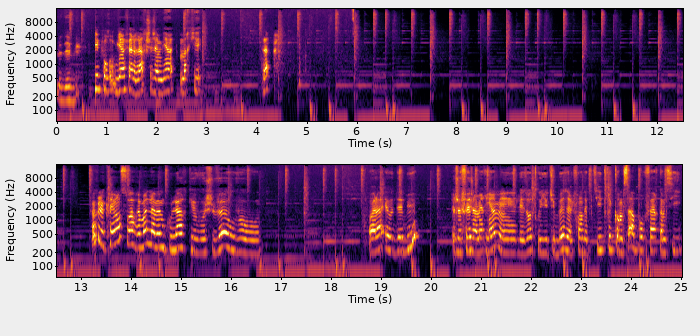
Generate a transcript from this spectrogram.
le début. Et pour bien faire l'arche, j'aime bien marquer là. Faut que le crayon soit vraiment de la même couleur que vos cheveux ou vos... Voilà, et au début, je fais jamais rien, mais les autres youtubeuses, elles font des petits trucs comme ça pour faire comme si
